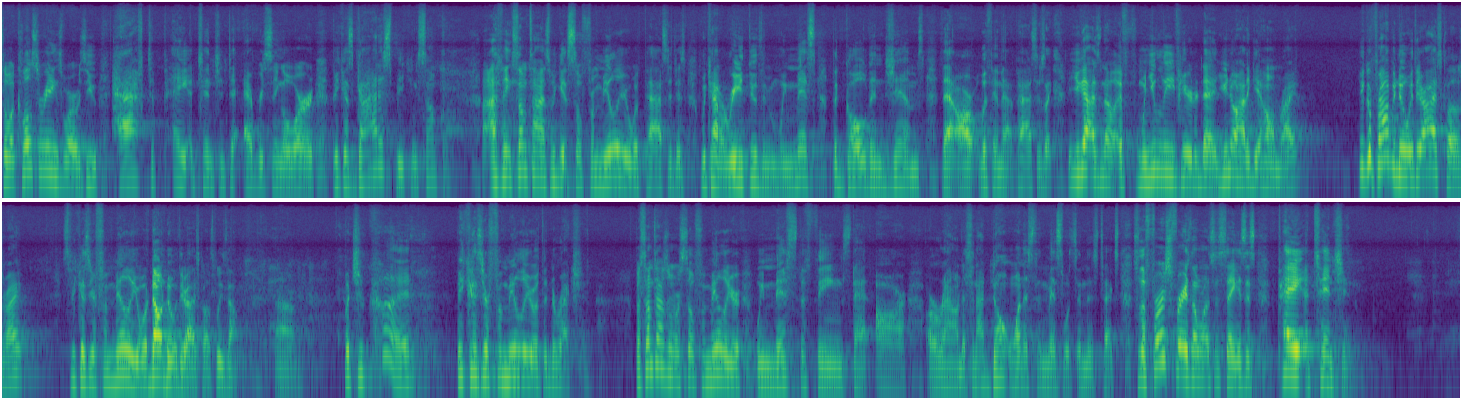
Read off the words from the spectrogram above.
So, what closer readings were is you have to pay attention to every single word because God is speaking something. I think sometimes we get so familiar with passages, we kind of read through them and we miss the golden gems that are within that passage. Like, you guys know, if when you leave here today, you know how to get home, right? You could probably do it with your eyes closed, right? It's because you're familiar. Well, don't do it with your eyes closed, please don't. Um, but you could because you're familiar with the direction. But sometimes when we're so familiar, we miss the things that are around us. And I don't want us to miss what's in this text. So the first phrase I want us to say is this pay attention.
